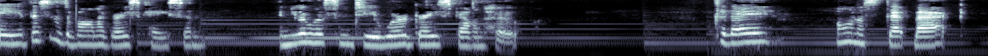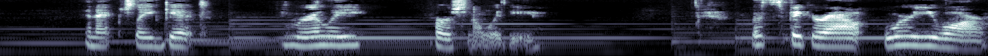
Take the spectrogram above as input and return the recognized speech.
Hey, this is Ivana Grace Kaysen, and you're listening to Where Grace Found Hope. Today, I want to step back and actually get really personal with you. Let's figure out where you are.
